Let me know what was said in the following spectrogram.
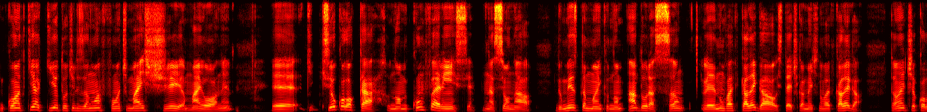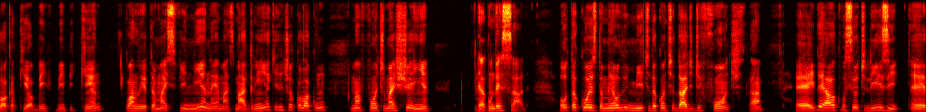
enquanto que aqui eu estou utilizando uma fonte mais cheia, maior, né? é, que, que, se eu colocar o nome Conferência Nacional do mesmo tamanho que o nome Adoração, é, não vai ficar legal, esteticamente não vai ficar legal. Então a gente já coloca aqui, ó, bem, bem pequeno, com a letra mais fininha, né, mais magrinha, que a gente já coloca um, uma fonte mais cheinha, é condensada. Outra coisa também é o limite da quantidade de fontes, tá? É ideal que você utilize é,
